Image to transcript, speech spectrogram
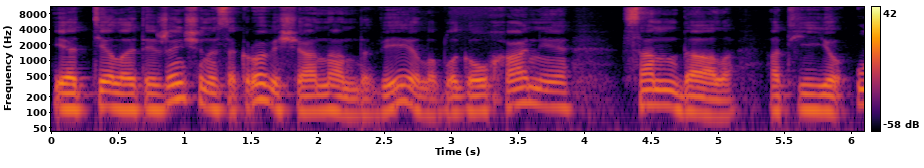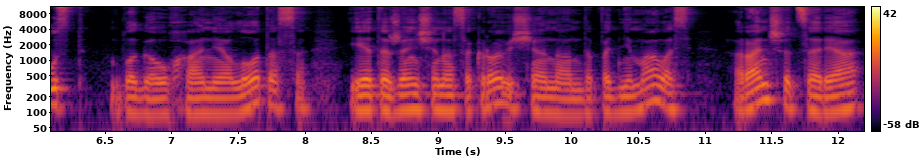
и от тела этой женщины сокровища Ананда веяло благоухание сандала, от ее уст благоухание лотоса, и эта женщина-сокровище Ананда поднималась раньше царя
